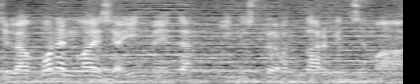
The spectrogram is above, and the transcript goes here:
sillä on monenlaisia ihmeitä ihmiset tulevat tarvitsemaan.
